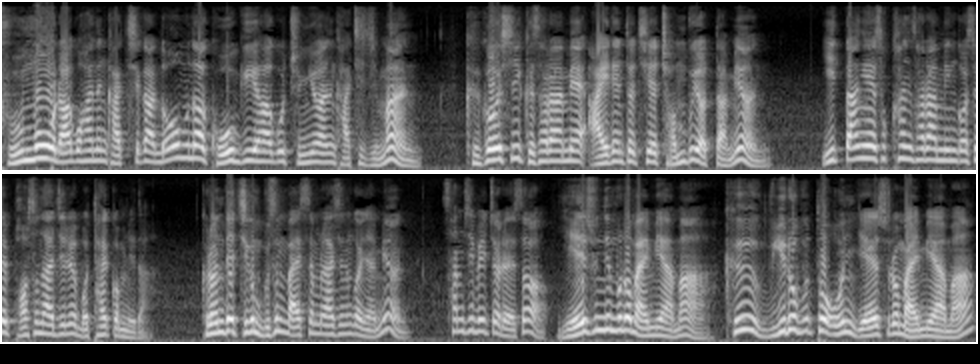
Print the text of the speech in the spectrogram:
부모라고 하는 가치가 너무나 고귀하고 중요한 가치지만 그것이 그 사람의 아이덴티티의 전부였다면 이 땅에 속한 사람인 것을 벗어나지를 못할 겁니다. 그런데 지금 무슨 말씀을 하시는 거냐면 31절에서 예수님으로 말미암아 그 위로부터 온 예수로 말미암아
